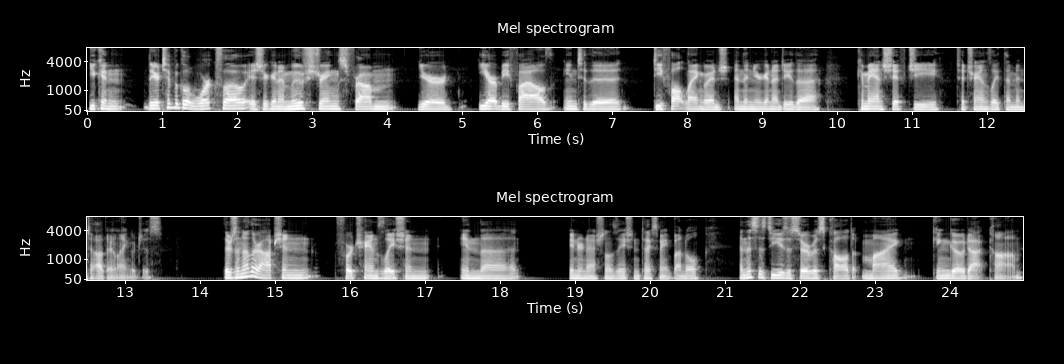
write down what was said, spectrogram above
you can your typical workflow is you're going to move strings from your ERB files into the default language, and then you're going to do the Command Shift G to translate them into other languages. There's another option for translation in the internationalization TextMate bundle, and this is to use a service called mygengo.com.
